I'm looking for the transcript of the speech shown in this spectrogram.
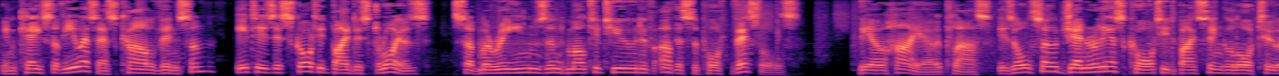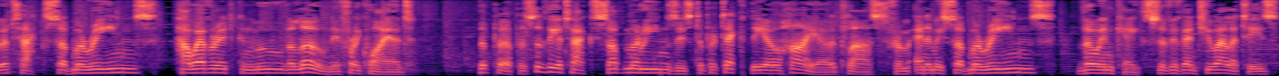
In case of USS Carl Vinson, it is escorted by destroyers, submarines and multitude of other support vessels. The Ohio class is also generally escorted by single or two attack submarines, however it can move alone if required. The purpose of the attack submarines is to protect the Ohio class from enemy submarines, though in case of eventualities,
